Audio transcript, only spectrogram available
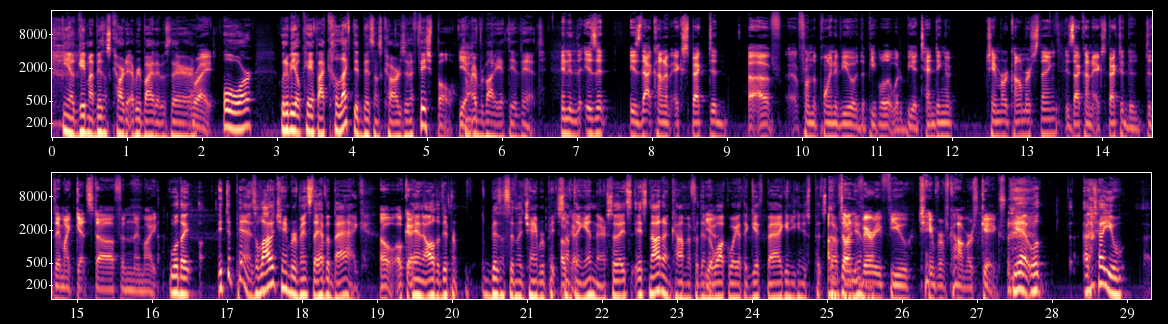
you know, gave my business card to everybody that was there? Right. Or would it be okay if I collected business cards in a fishbowl Yeah. from everybody at the event? And is it is that kind of expected uh, uh, from the point of view of the people that would be attending a chamber of commerce thing? Is that kind of expected to, that they might get stuff and they might? Well, they it depends. A lot of chamber events they have a bag, Oh, okay. and all the different businesses in the chamber put something in there. So it's it's not uncommon for them Yeah. to walk away with a gift bag, and you can just put stuff. I've done right very few chamber of commerce gigs. Yeah, well, i'll tell you, uh,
